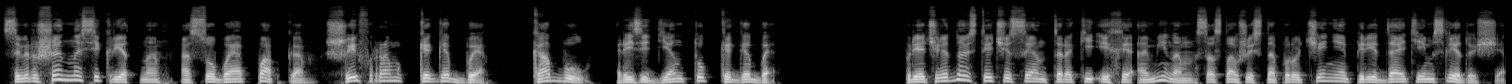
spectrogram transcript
Совершенно секретно. Особая папка. Шифром КГБ. Кабул. Резиденту КГБ. При очередной встрече с Энтераки и Хэ Амином, сославшись на поручение, передайте им следующее.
